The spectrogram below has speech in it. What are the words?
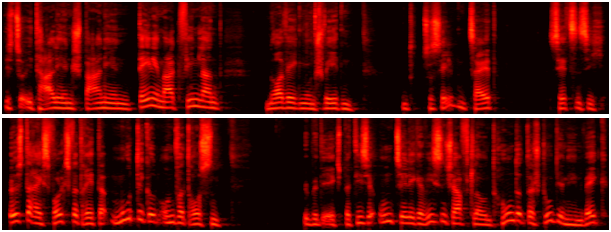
bis zu Italien, Spanien, Dänemark, Finnland, Norwegen und Schweden. Und zur selben Zeit setzen sich Österreichs Volksvertreter mutig und unverdrossen über die Expertise unzähliger Wissenschaftler und hunderter Studien hinweg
